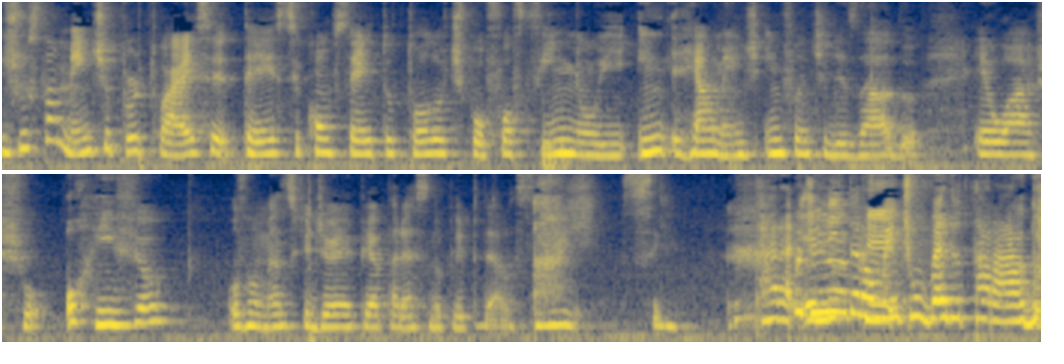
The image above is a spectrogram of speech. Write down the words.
justamente por Twice ter esse conceito todo, tipo, fofinho e in- realmente infantilizado, eu acho horrível os momentos que o J.Y.P. aparece no clipe delas. Ai, sim. Cara, O é literalmente um velho tarado.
